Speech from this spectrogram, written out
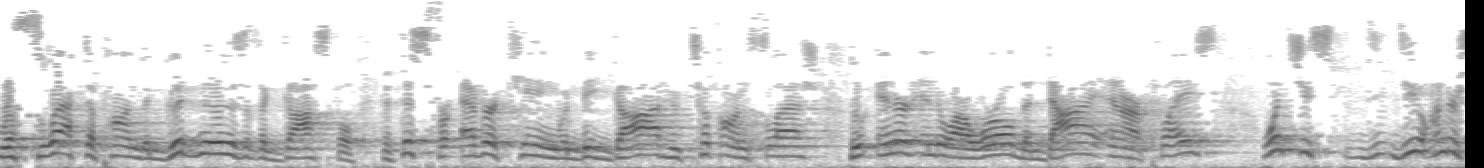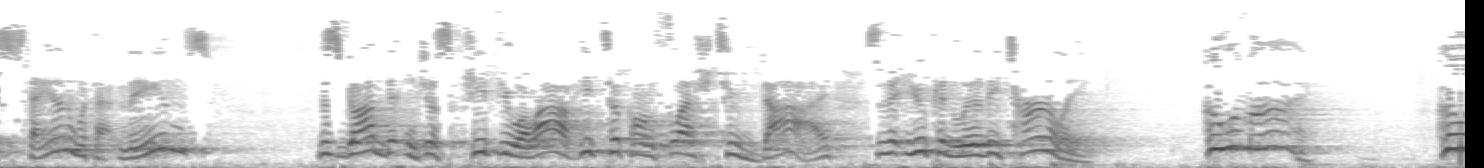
reflect upon the good news of the gospel that this forever king would be God who took on flesh, who entered into our world to die in our place, once you do you understand what that means? This God didn't just keep you alive, He took on flesh to die so that you could live eternally. Who am I? Who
